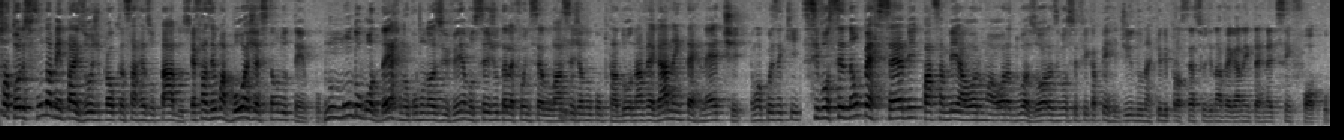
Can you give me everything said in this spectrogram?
Fatores fundamentais hoje para alcançar resultados é fazer uma boa gestão do tempo. No mundo moderno, como nós vivemos, seja o telefone celular, seja no computador, navegar na internet é uma coisa que, se você não percebe, passa meia hora, uma hora, duas horas e você fica perdido naquele processo de navegar na internet sem foco.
